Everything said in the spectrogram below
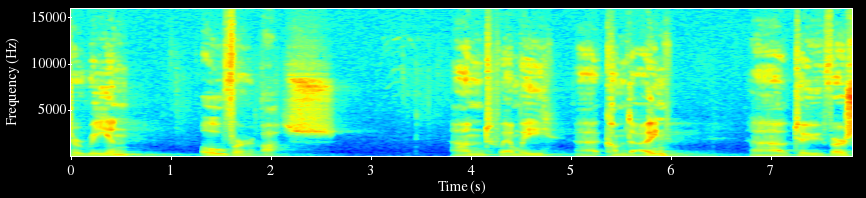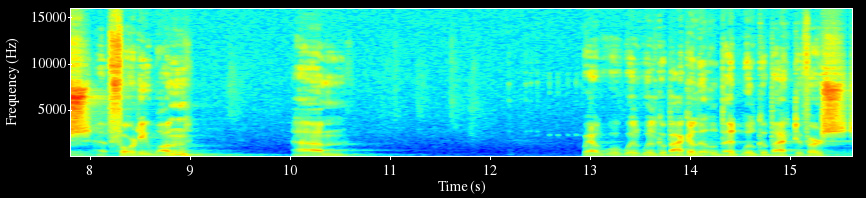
to reign over us. And when we uh, come down uh, to verse 41, um, well, well, we'll go back a little bit. We'll go back to verse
